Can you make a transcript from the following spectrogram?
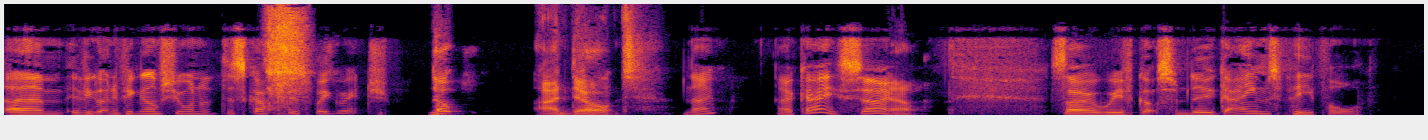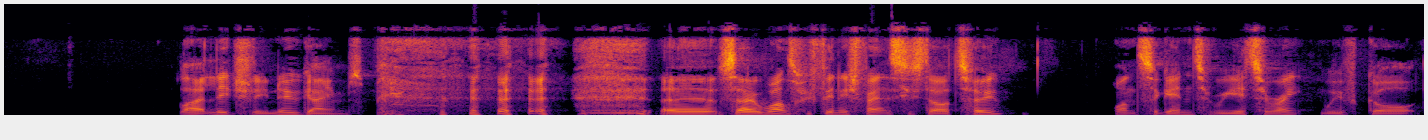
um, have you got anything else you want to discuss this week, Rich? Nope, I don't. No. Okay, so No. so we've got some new games, people. Like literally new games. uh, so once we finish Phantasy Star 2, once again to reiterate, we've got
